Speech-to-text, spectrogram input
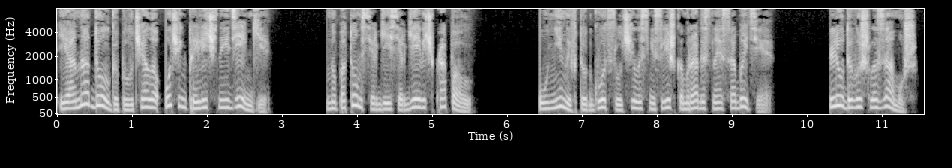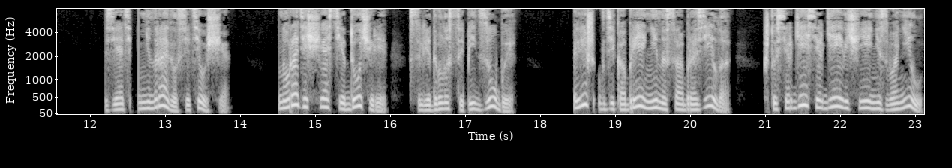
И она долго получала очень приличные деньги. Но потом Сергей Сергеевич пропал. У Нины в тот год случилось не слишком радостное событие. Люда вышла замуж. Зять не нравился теще. Но ради счастья дочери следовало сцепить зубы. Лишь в декабре Нина сообразила, что Сергей Сергеевич ей не звонил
